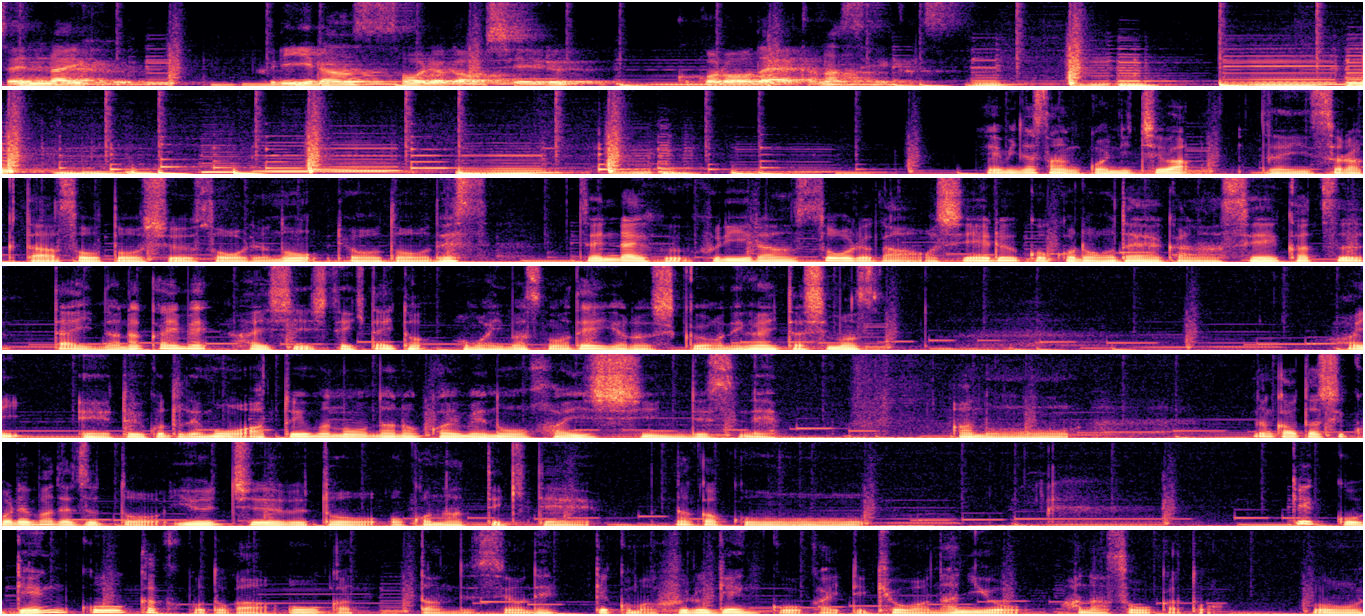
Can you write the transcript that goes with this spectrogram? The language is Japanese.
全ライフフリーランス僧侶が教える心穏やかな生活。え皆さんこんにちは。全インストラクター総統集僧侶の良道です。全ライフフリーランス僧侶が教える心穏やかな生活第7回目配信していきたいと思いますのでよろしくお願いいたします。はい、えー、ということでもうあっという間の7回目の配信ですね。あのー、なんか私これまでずっと YouTube と行ってきてなんかこう結構原稿を書くことが多かったんですよね。結構まあフル原稿を書いて今日は何を話そうかと。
